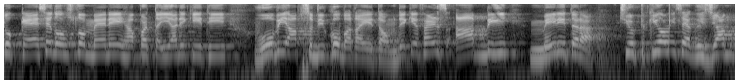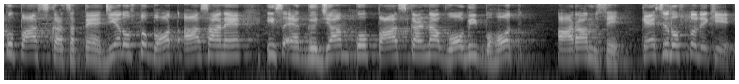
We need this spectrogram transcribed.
तो कैसे दोस्तों मैंने यहाँ पर तैयारी की थी, वो भी आप सभी को बता देता हूँ। एग्ज़ाम देखिए फ्रेंड्स आप भी मेरी तरह चुटकियों में इस एग्ज़ाम को पास कर सकते हैं। जी हाँ दोस्तों, बहुत आसान है। इस एग्ज़ाम को पास करना, वो भी बहुत आराम से। कैसे दोस्तों, देखिए,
